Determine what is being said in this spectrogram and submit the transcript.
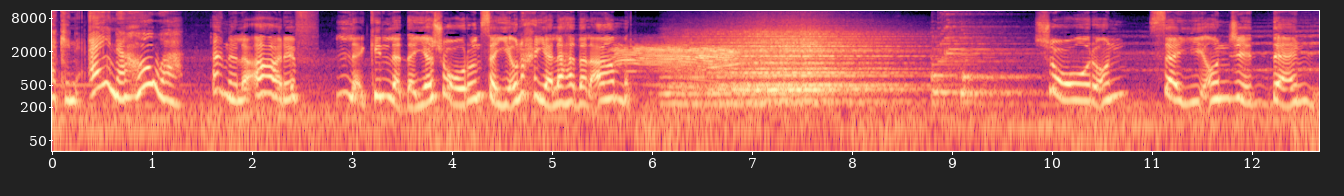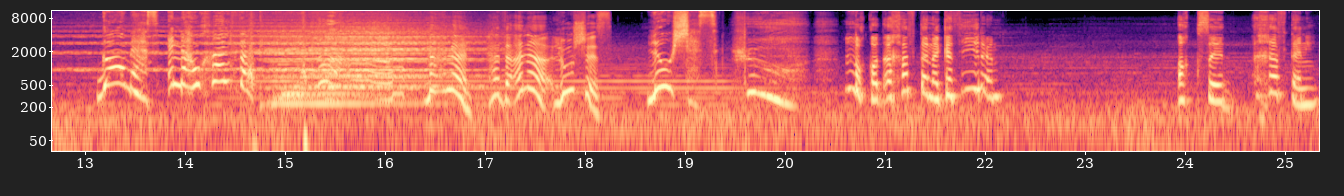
لكن أين هو؟ أنا لا أعرف. لكن لدي شعور سيء حيال هذا الأمر. شعور سيء جدا. غوميز إنه خلفك. مهلا هذا أنا لوشيس. لوشيس. لقد أخفتنا كثيرا. أقصد أخفتني.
